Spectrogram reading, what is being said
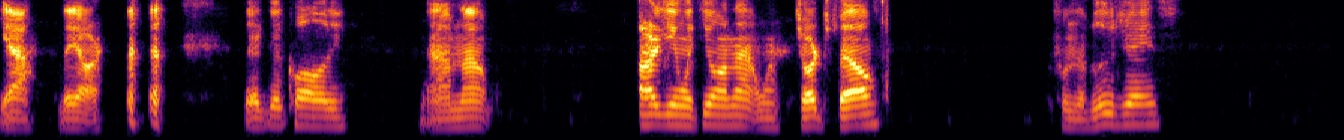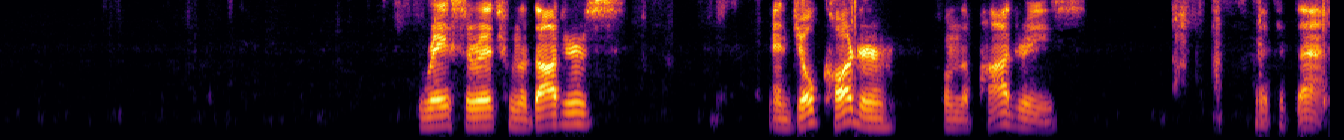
Yeah, they are. They're good quality. I'm not arguing with you on that one. George Bell from the Blue Jays. Ray Searage from the Dodgers. And Joe Carter from the Padres. Look at that.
